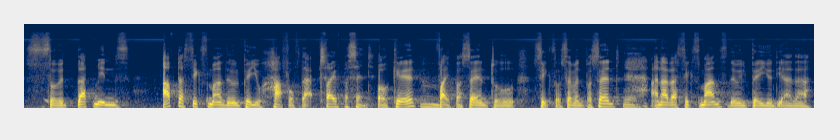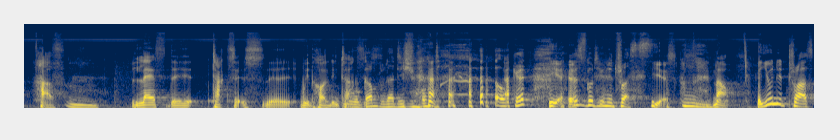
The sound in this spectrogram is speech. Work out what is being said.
so that means after six months, they will pay you half of that. 5%. Okay? Mm. 5% to 6 or 7%. Yeah. Another six months, they will pay you the other half. Mm. Less the taxes, the withholding taxes. We'll come to that issue. okay? Yes. Let's go to unit trusts. Yes. Mm. Now, a unit trust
